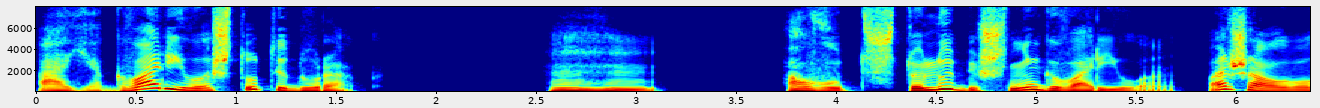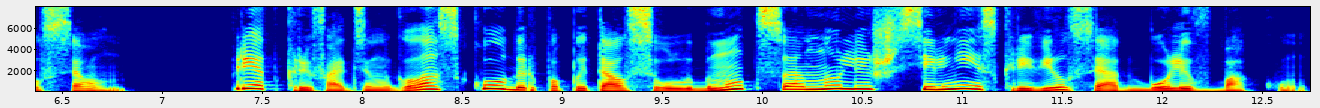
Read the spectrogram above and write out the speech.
«А я говорила, что ты дурак». «Угу. «А вот что любишь, не говорила», — пожаловался он. Приоткрыв один глаз, Колдер попытался улыбнуться, но лишь сильнее скривился от боли в боку.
